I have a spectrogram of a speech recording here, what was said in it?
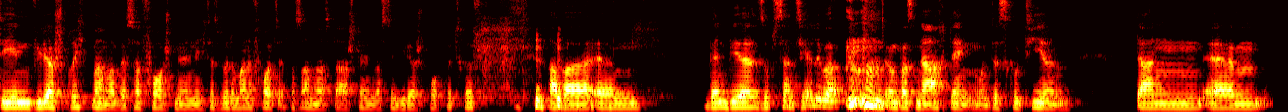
denen widerspricht man mal besser vorstellen nicht. Das würde meine Frau jetzt etwas anders darstellen, was den Widerspruch betrifft. Aber ähm, wenn wir substanziell über irgendwas nachdenken und diskutieren, dann ähm,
